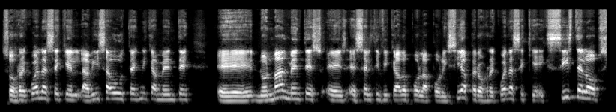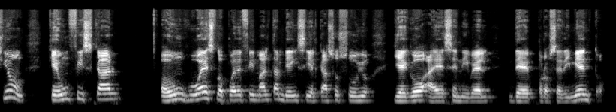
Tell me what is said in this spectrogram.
So, recuérdase que la visa U técnicamente eh, normalmente es, es, certificado por la policía, pero recuérdase que existe la opción que un fiscal o un juez lo puede firmar también si el caso suyo llegó a ese nivel de procedimiento.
